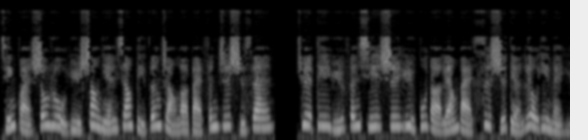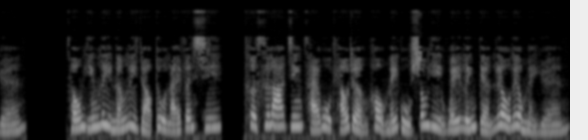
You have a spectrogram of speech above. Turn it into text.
尽管收入与上年相比增长了百分之十三，却低于分析师预估的两百四十点六亿美元。从盈利能力角度来分析，特斯拉经财务调整后每股收益为零点六六美元，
